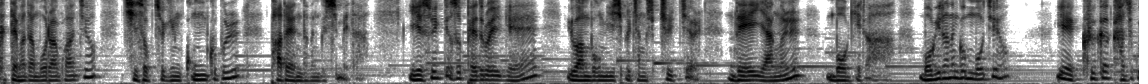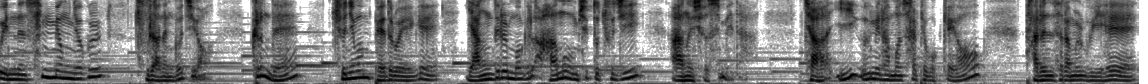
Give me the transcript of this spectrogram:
그때마다 뭐라고 하죠? 지속적인 공급을 받아야 한다는 것입니다. 예수님께서 베드로에게 요한복음 21장 17절 내 양을 먹이라. 먹이라는 건 뭐지요? 예, 그가 가지고 있는 생명력을 주라는 거지요. 그런데 주님은 베드로에게 양들을 먹일 아무 음식도 주지 않으셨습니다. 자, 이 의미를 한번 살펴볼게요. 다른 사람을 위해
